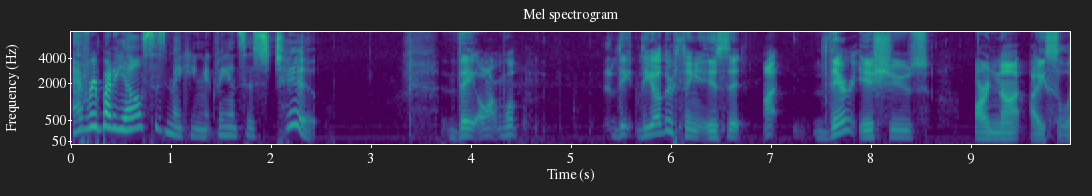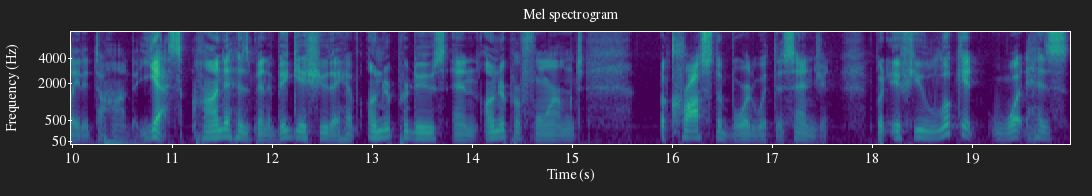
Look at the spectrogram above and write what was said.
everybody else is making advances too. They are well. The the other thing is that I, their issues are not isolated to Honda. Yes, Honda has been a big issue. They have underproduced and underperformed across the board with this engine. But if you look at what has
